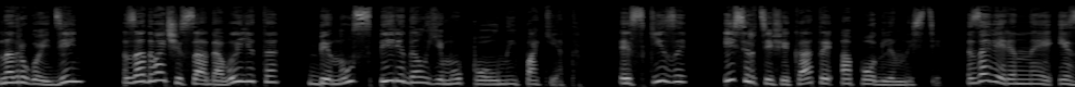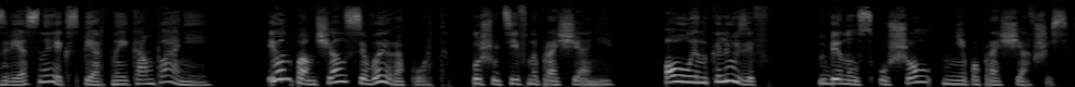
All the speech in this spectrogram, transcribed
На другой день, за два часа до вылета, Бенус передал ему полный пакет. Эскизы и сертификаты о подлинности, заверенные известной экспертной компанией. И он помчался в аэропорт, пошутив на прощании. «All inclusive». Бенус ушел, не попрощавшись.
